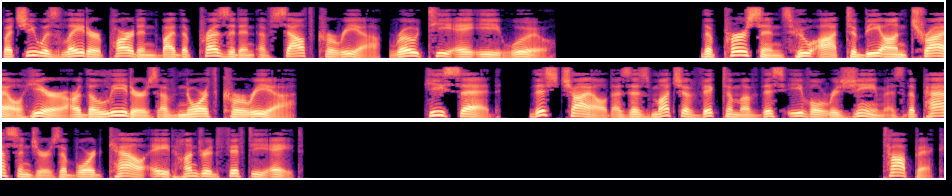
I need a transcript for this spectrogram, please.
but she was later pardoned by the President of South Korea, Roh Tae-woo. The persons who ought to be on trial here are the leaders of North Korea. He said. This child is as much a victim of this evil regime as the passengers aboard KAL 858. Topic:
